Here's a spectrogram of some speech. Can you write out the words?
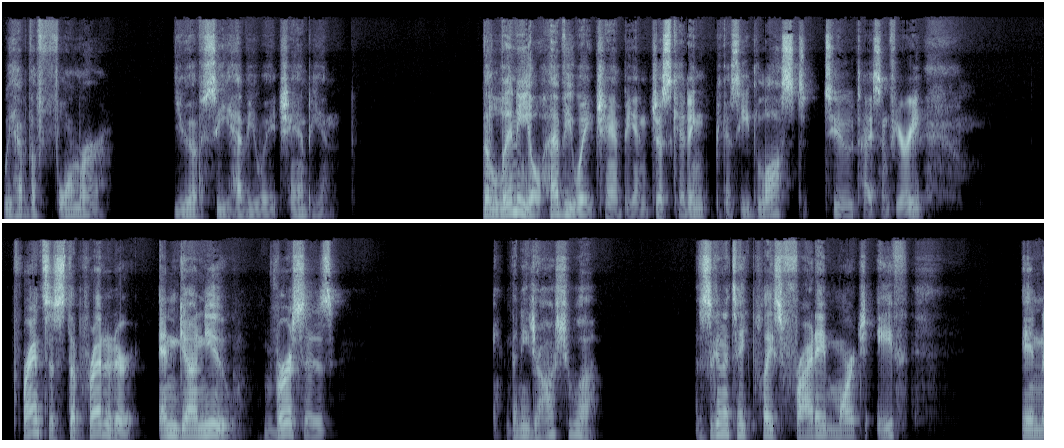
We have the former UFC heavyweight champion, the lineal heavyweight champion. Just kidding, because he lost to Tyson Fury. Francis the Predator Ngannou versus Anthony Joshua. This is going to take place Friday, March 8th in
